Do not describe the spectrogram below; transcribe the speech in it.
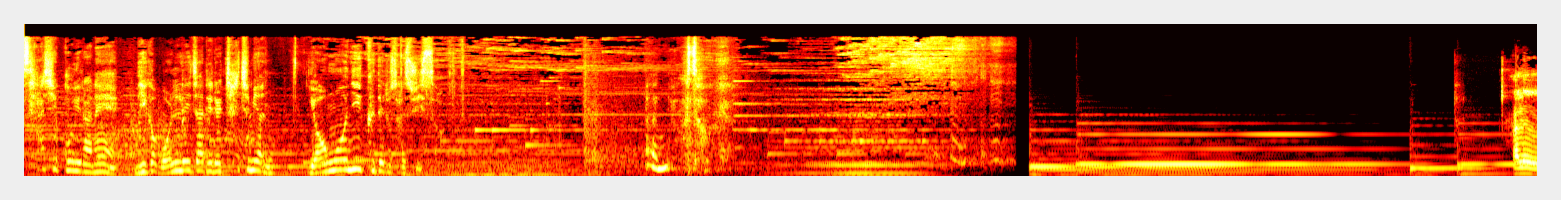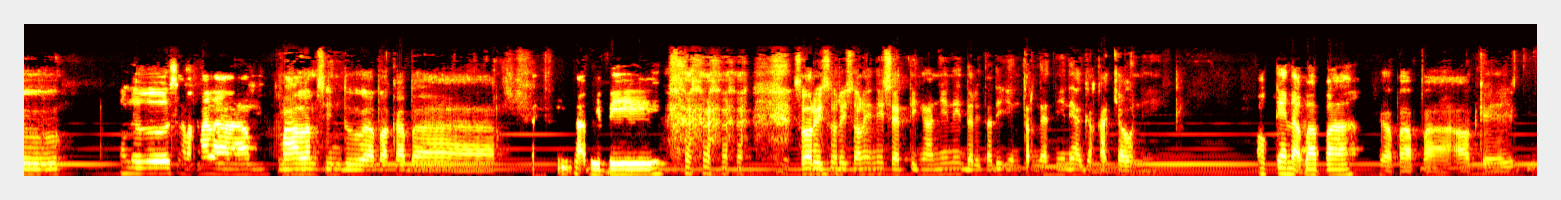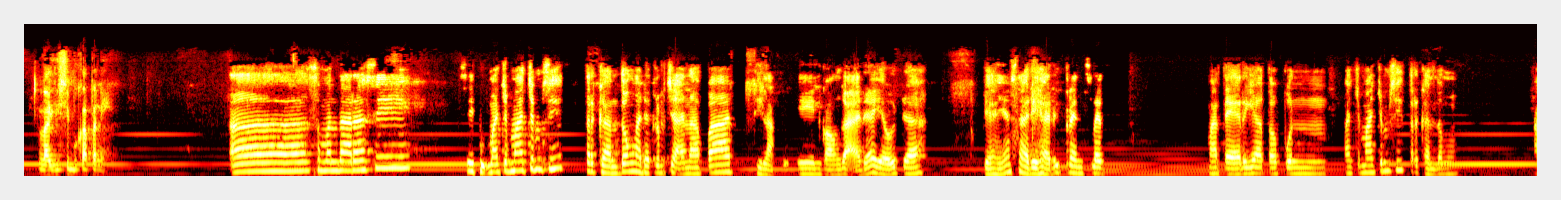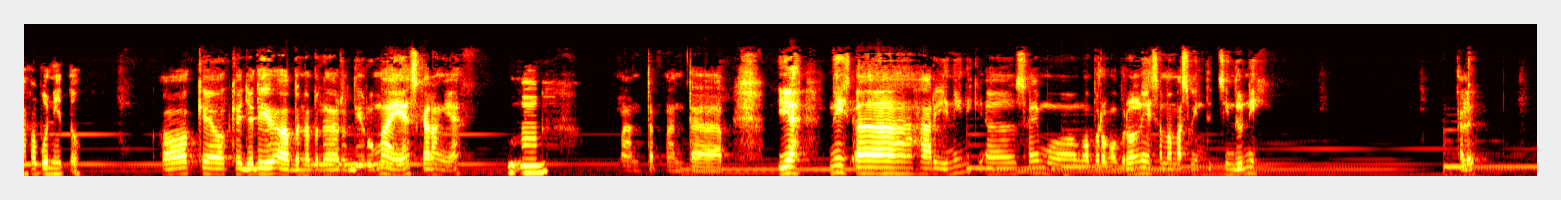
딱 49일 안에 네가 원래 자리를 찾으면 영원히 그대로 살 수 있어 안녕 서우야. Halo, Halo, selamat malam. malam Sindu, apa kabar? Kak BB. sorry sorry soalnya ini settingannya nih dari tadi internetnya ini agak kacau nih. Oke, enggak apa-apa. Gak apa-apa, oke. Lagi sibuk apa nih? Eh, sementara sih sibuk macem-macem sih. Tergantung ada kerjaan apa dilakuin. Kalau nggak ada ya udah. Biasanya sehari-hari translate materi ataupun macem-macem sih tergantung apa pun itu. Oke oke, jadi uh, benar-benar di rumah ya sekarang ya? Mm-mm. Mantap mantap. Iya, nih uh, hari ini nih uh, saya mau ngobrol-ngobrol nih sama Mas Windu- Sindu nih. Halo?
